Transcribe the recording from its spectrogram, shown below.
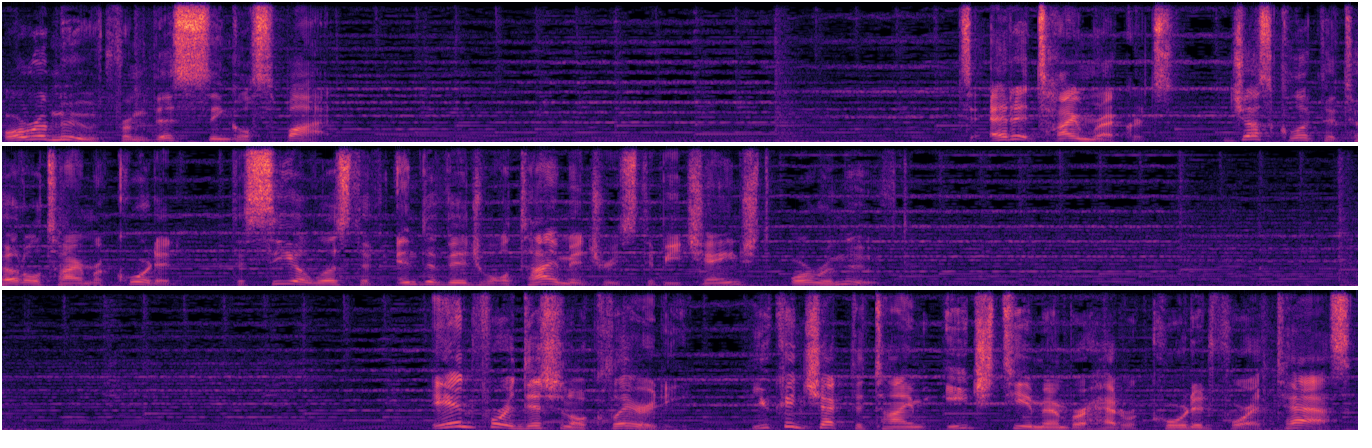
or removed from this single spot. To edit time records, just click the total time recorded to see a list of individual time entries to be changed or removed. And for additional clarity, you can check the time each team member had recorded for a task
